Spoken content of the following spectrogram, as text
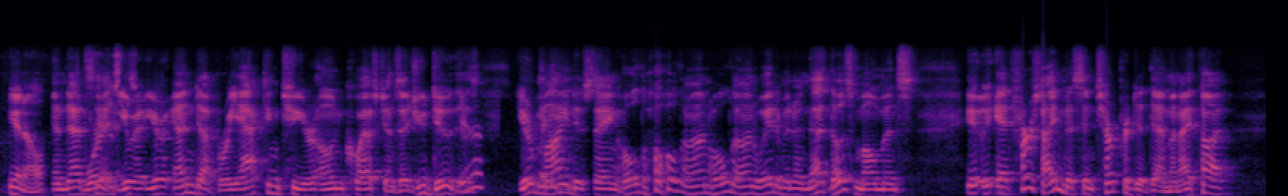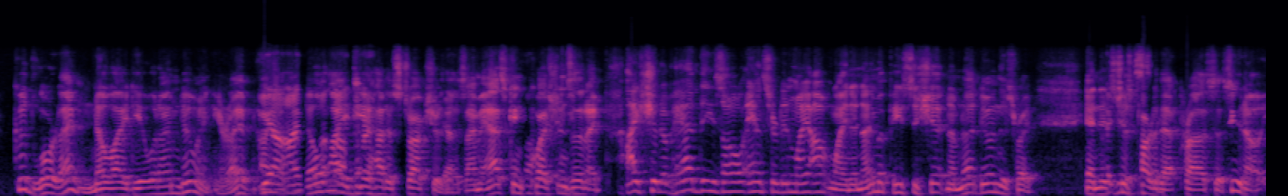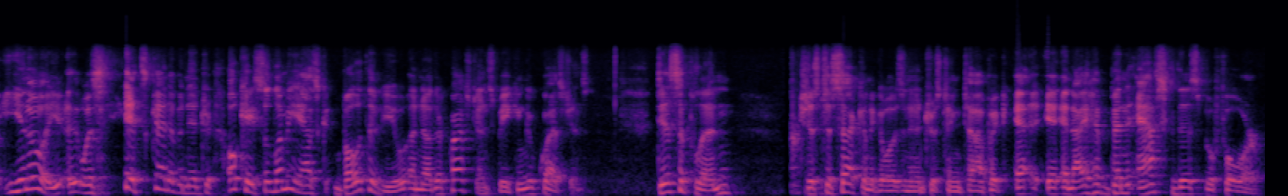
You know, And that's it. You you end up reacting to your own questions as you do this. Yeah. Your mind is saying, "Hold, hold on, hold on, wait a minute." And that those moments, it, at first I misinterpreted them, and I thought, "Good Lord, I have no idea what I'm doing here. I have, I Yeah, have I'm- no idea gonna- how to structure Yeah. this. I'm asking questions that I I should have had these all answered in my outline, and I'm a piece of shit, and I'm not doing this right." And it's just just- part of that process, you know. You know, it was. It's kind of an interest. Okay, so let me ask both of you another question. Speaking of questions, discipline just a second ago was an interesting topic and i have been asked this before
